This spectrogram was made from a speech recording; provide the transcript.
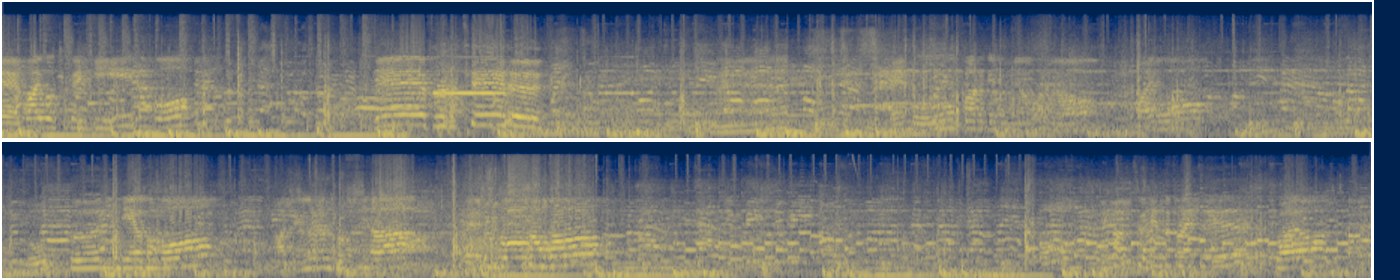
네, five to fakie 성공. 네, blunt. 네. rainbow 빠르게 분명하고요. five. 높은 indy air 성공. 아, 지금 흐름 좋습니다. 네, 주고 성공. 리퍼트 핸드 플랜트. 좋아요.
